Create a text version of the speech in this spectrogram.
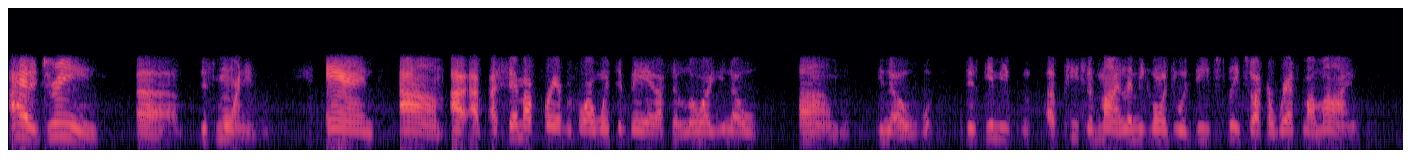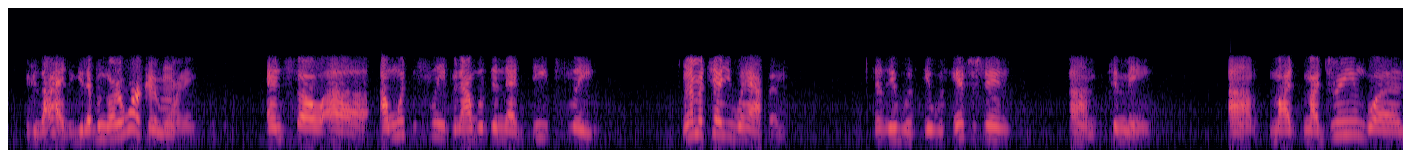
I had a dream uh, this morning, and um, I, I, I said my prayer before I went to bed. I said, Lord, you know, um, you know, just give me a peace of mind. Let me go into a deep sleep so I can rest my mind, because I had to get up and go to work in the morning. And so uh, I went to sleep, and I was in that deep sleep. And I'm gonna tell you what happened, because it was it was interesting um, to me. Um, my my dream was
